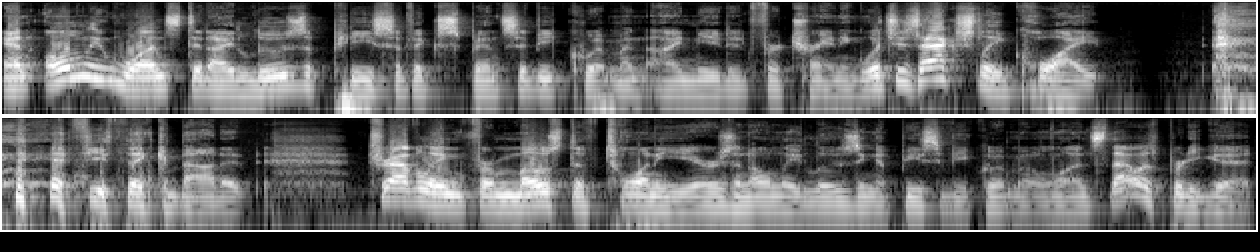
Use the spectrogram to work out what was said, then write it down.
And only once did I lose a piece of expensive equipment I needed for training, which is actually quite, if you think about it, traveling for most of 20 years and only losing a piece of equipment once, that was pretty good.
